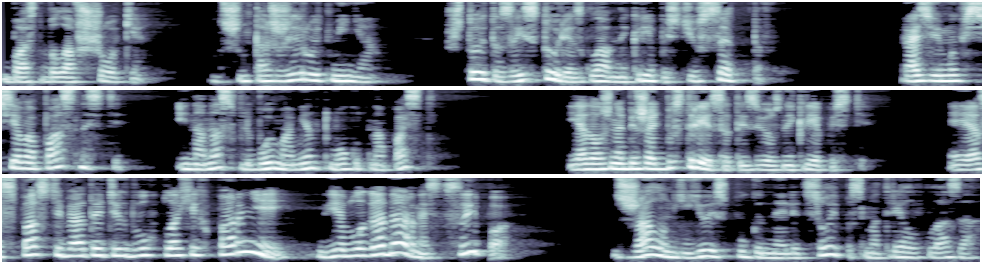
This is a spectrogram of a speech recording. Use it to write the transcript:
Баст была в шоке. Он шантажирует меня. Что это за история с главной крепостью сеттов? Разве мы все в опасности, и на нас в любой момент могут напасть? Я должна бежать быстрее с этой звездной крепости. Я спас тебя от этих двух плохих парней. Где благодарность, сыпа? Сжал он ее испуганное лицо и посмотрел в глаза.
